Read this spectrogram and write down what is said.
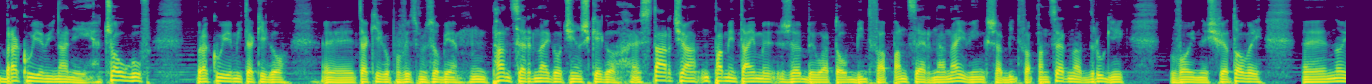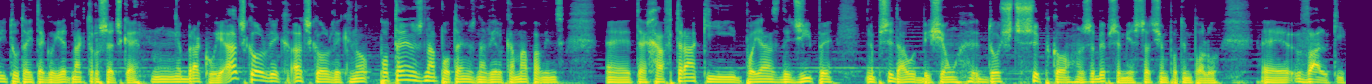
Brakuje mi na niej czołgów, brakuje mi takiego, e, takiego powiedzmy sobie pancernego, ciężkiego starcia. Pamiętajmy, że była to bitwa pancerna, największa bitwa pancerna II wojny światowej. E, No i tutaj tego jednak troszeczkę mm, brakuje. Aczkolwiek, aczkolwiek, no potężna, potężna, wielka mapa, więc e, te half-traki, pojazdy, jeepy przydałyby się dość szybko, żeby przemieszczać się po tym polu walki.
